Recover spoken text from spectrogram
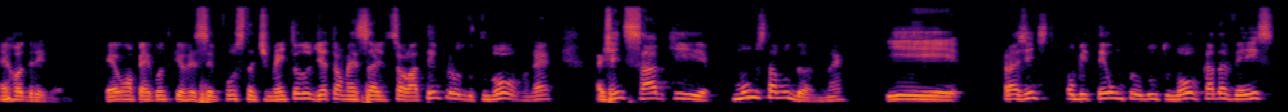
É, Rodrigo, é uma pergunta que eu recebo constantemente. Todo dia tem uma mensagem do celular, tem produto novo, né? A gente sabe que o mundo está mudando, né? E para a gente obter um produto novo, cada vez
